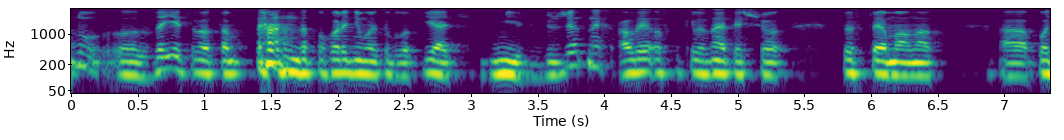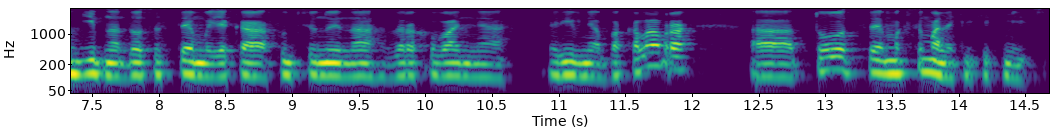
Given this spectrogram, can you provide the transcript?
Ну, здається, у нас там на попередньому році було 5 місць бюджетних, але оскільки ви знаєте, що система у нас подібна до системи, яка функціонує на зарахування рівня бакалавра, то це максимальна кількість місць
